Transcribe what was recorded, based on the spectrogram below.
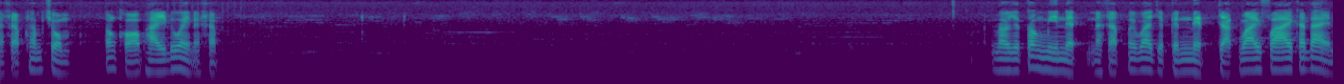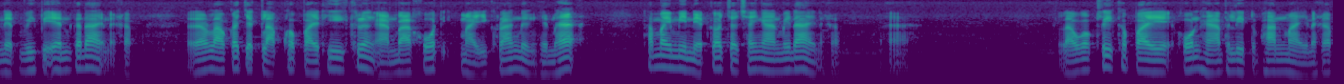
นะครับท่านชมต้องขออภัยด้วยนะครับเราจะต้องมีเน็ตนะครับ ไม่ว่าจะเป็นเน็ตจาก Wi-Fi ก็ได้เน็ต VPN ก็ได้นะครับ แล้วเราก็จะกลับเข้าไปที่เครื่องอ่านบาร์โค้ดใหม่อีกครั้งหนึ่งเห็นไหมฮะ ถ้าไม่มีเน็ตก็จะใช้งานไม่ได้นะครับ เราก็คลิกเข้าไปค้นหาผลิตภัณฑ์ใหม่นะครับ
